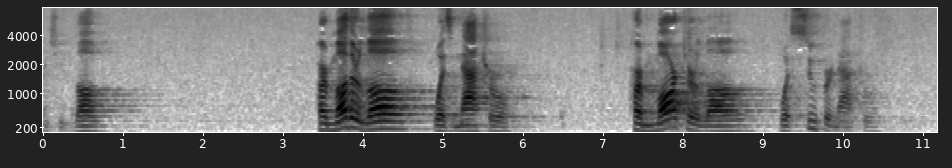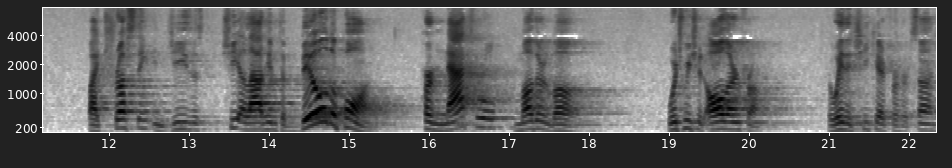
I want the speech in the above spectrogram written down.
and she loved. Her mother love was natural. Her martyr love was supernatural. By trusting in Jesus, she allowed him to build upon her natural mother love, which we should all learn from. The way that she cared for her son,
